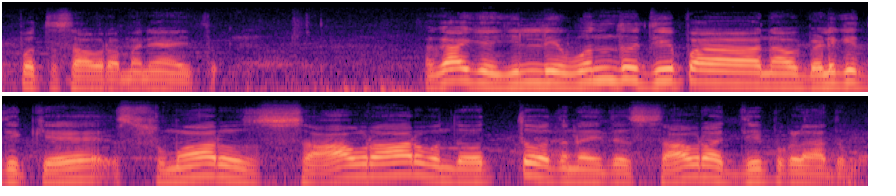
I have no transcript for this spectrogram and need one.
ಇಪ್ಪತ್ತು ಸಾವಿರ ಮನೆ ಆಯಿತು. ಹಾಗಾಗಿ ಇಲ್ಲಿ ಒಂದು ದೀಪ ನಾವು ಬೆಳಗಿದ್ದಕ್ಕೆ ಸುಮಾರು ಸಾವಿರಾರು ಒಂದು ಹತ್ತು ಹದಿನೈದು ಸಾವಿರ ದೀಪಗಳಾದವು.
